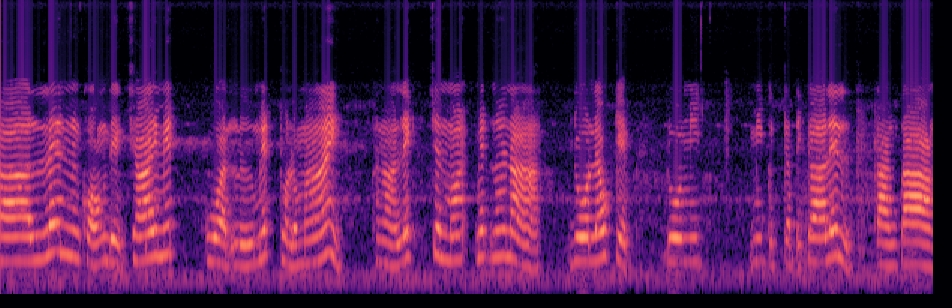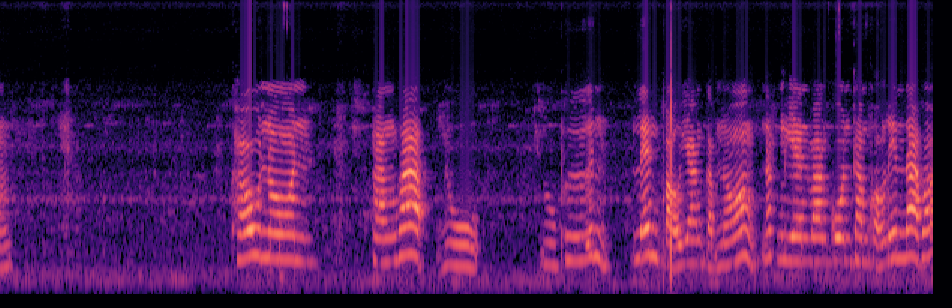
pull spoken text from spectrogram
การเล่นของเด็กใช้เม็ดกวดหรือเม็ดผลไม้ ขนาดเล็กเช่นเม็ดน้อยหนาโยนแล้วเก็บ โดยมีมีกฎกติกาเล่นต่างๆ เขานอนพังภาพอยู่อยู่พื้น เล่นเป่ายางกับน้อง นักเรียนบางคนทำของเล่นได้เพราะ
